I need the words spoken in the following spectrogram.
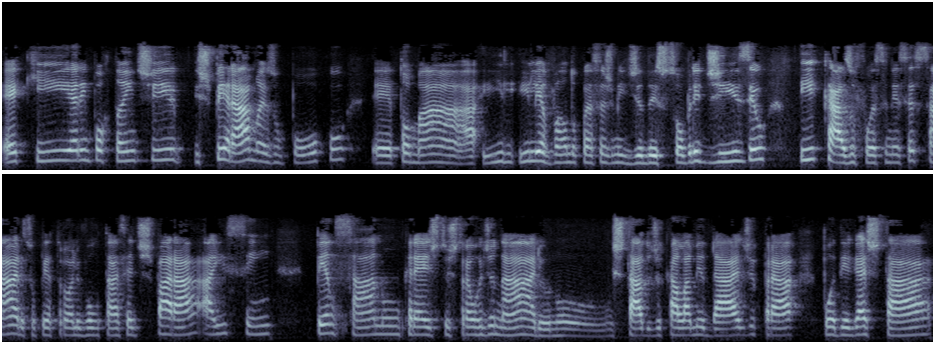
é que era importante esperar mais um pouco, é, tomar e ir levando com essas medidas sobre diesel e, caso fosse necessário, se o petróleo voltasse a disparar, aí sim pensar num crédito extraordinário, num estado de calamidade para poder gastar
